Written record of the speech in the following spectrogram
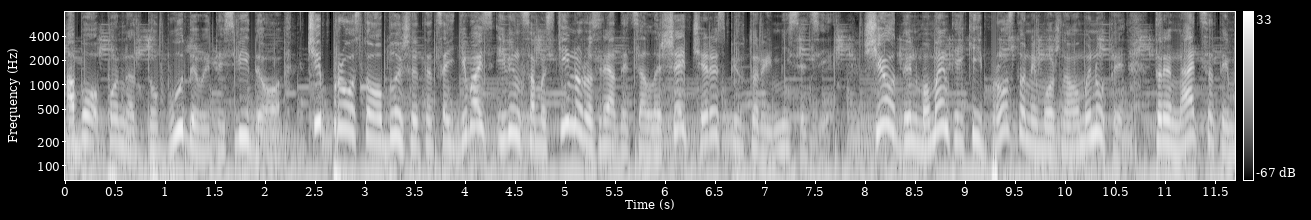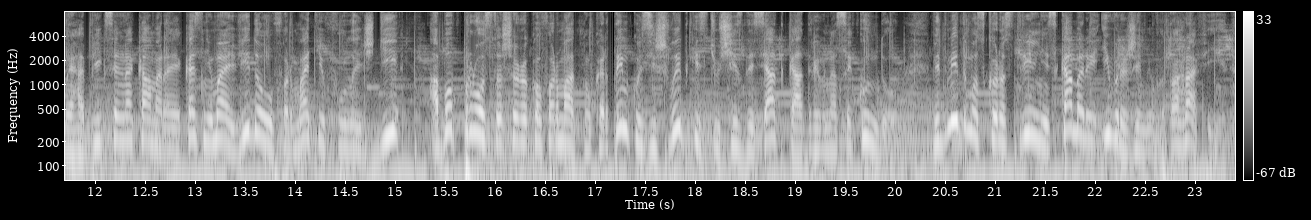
або понад добу дивитись відео, чи просто облишити цей дівайс і він самостійно розрядиться лише через півтори місяці. Ще один момент, який просто не можна оминути: 13 мегапіксельна камера, яка знімає відео у форматі Full HD або просто широкоформатну картинку зі швидкістю 60 кадрів на секунду. Відмітимо скорострільність камери і в режимі фотографії.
